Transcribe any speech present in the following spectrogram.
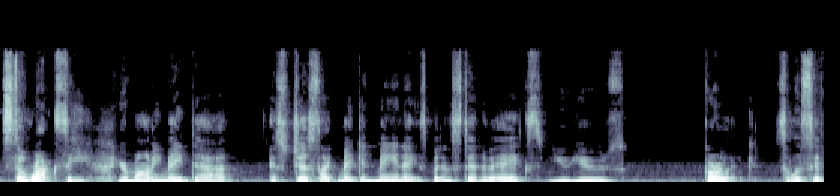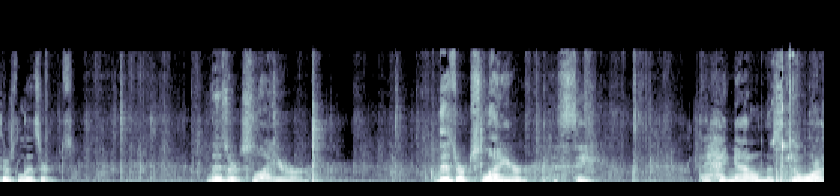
So, Roxy, your mommy made that. It's just like making mayonnaise, but instead of eggs, you use garlic. So, let's see if there's lizards. Lizard Slayer. Lizard Slayer. Let's see. They hang out on this door.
